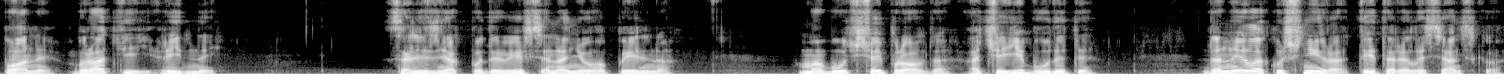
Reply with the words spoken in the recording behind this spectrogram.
пане, брат їй рідний. Залізняк подивився на нього пильно. Мабуть, що й правда. А чиї будете? Данила Кушніра, титаре Лисянського.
